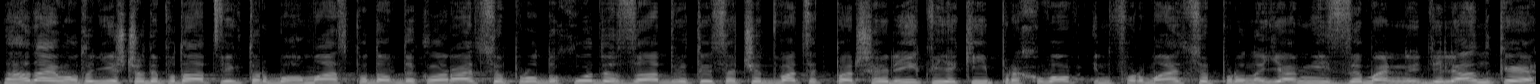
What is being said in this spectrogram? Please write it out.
Нагадаємо тоді, що депутат Віктор Богомаз подав декларацію про доходи за 2021 рік, в якій приховав інформацію про наявність земельної ділянки,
